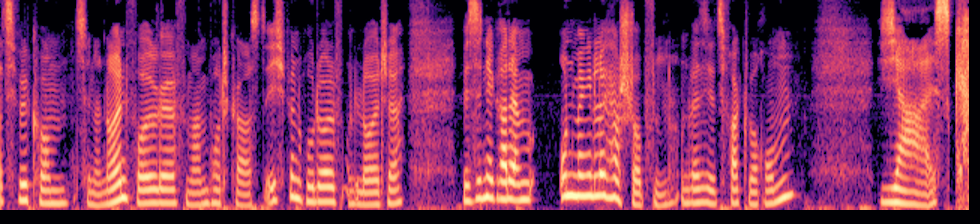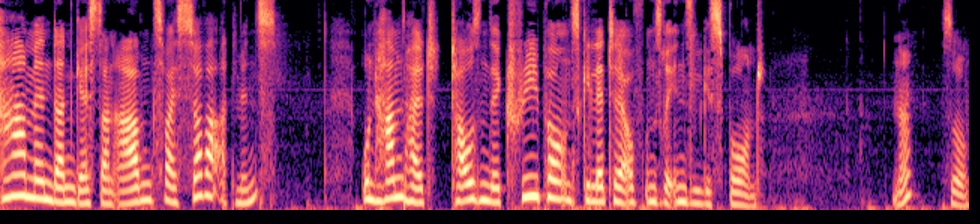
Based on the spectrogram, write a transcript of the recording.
Herzlich willkommen zu einer neuen Folge von meinem Podcast. Ich bin Rudolf und Leute, wir sind hier gerade im Unmengen Löcher stopfen. Und wer sich jetzt fragt, warum? Ja, es kamen dann gestern Abend zwei Server-Admins und haben halt tausende Creeper und Skelette auf unsere Insel gespawnt. Ne? So.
